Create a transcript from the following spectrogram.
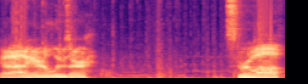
Get out of here, loser. Screw off.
